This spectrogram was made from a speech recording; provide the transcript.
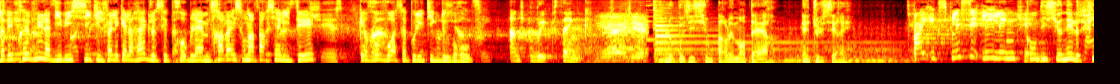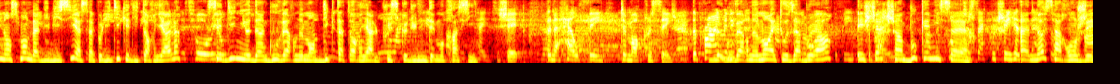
J'avais prévenu la BBC qu'il fallait qu'elle règle ses problèmes, travaille son impartialité et revoie sa politique de groupe. L'opposition parlementaire est ulcérée. Conditionner le financement de la BBC à sa politique éditoriale, c'est digne d'un gouvernement dictatorial plus que d'une démocratie. Le gouvernement est aux abois et cherche un bouc émissaire, un os à ronger,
